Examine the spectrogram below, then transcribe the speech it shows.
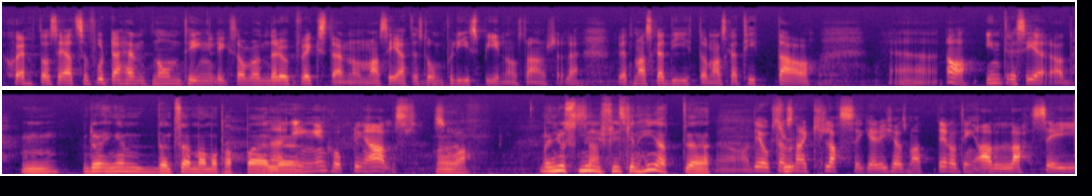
skämta och säga att så fort det har hänt någonting liksom under uppväxten och man ser att det står en polisbil någonstans eller du vet, man ska dit och man ska titta och eh, ja, intresserad. Mm. Du har ingen du har inte mamma och pappa? Eller? Nej, ingen koppling alls. Så. Nej. Men just nyfikenhet, eh, Ja, det är också en Tror- sån här klassiker. Det känns som att det är någonting alla säger.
